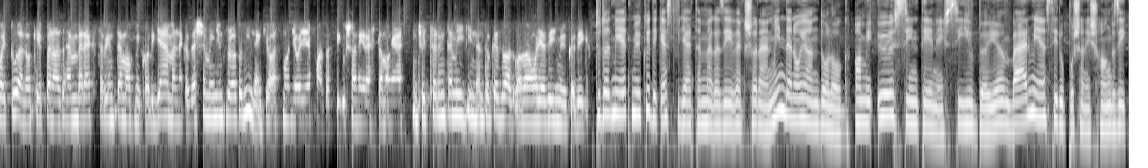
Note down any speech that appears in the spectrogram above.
hogy tulajdonképpen az emberek szerintem, amikor így elmennek az eseményünkről, akkor mindenki azt mondja, hogy fantasztikusan érezte magát. Úgyhogy szerintem így innentől kezdve azt gondolom, hogy ez így működik. Tudod, miért működik? Ezt figyeltem meg az évek során. Minden olyan dolog, ami őszintén és szívből jön, bármilyen sziruposan is hangzik,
